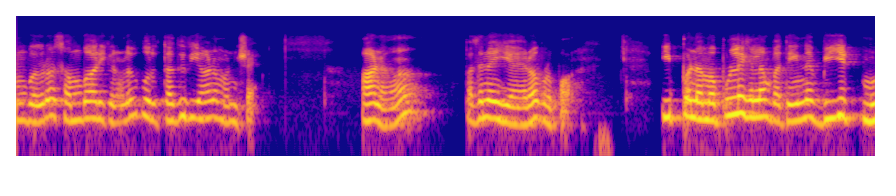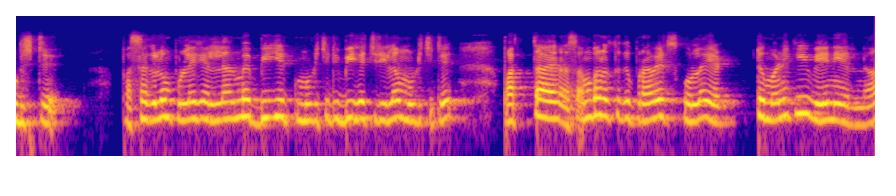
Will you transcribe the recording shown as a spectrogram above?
எண்பது ரூபா சம்பாதிக்கிற அளவுக்கு ஒரு தகுதியான மனுஷன். ஆனா பதினையாயிரம் ரூபா கொடுப்பான். இப்போ நம்ம பிள்ளைகள்லாம் பார்த்தீங்கன்னா பிஎட் முடிச்சுட்டு பசங்களும் பிள்ளைகள் எல்லாருமே பிஎட் முடிச்சுட்டு பிஹெச்டிலாம் முடிச்சுட்டு பத்தாயிரம் சம்பளத்துக்கு ப்ரைவேட் ஸ்கூலில் எட்டு மணிக்கு வேணியர்னா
